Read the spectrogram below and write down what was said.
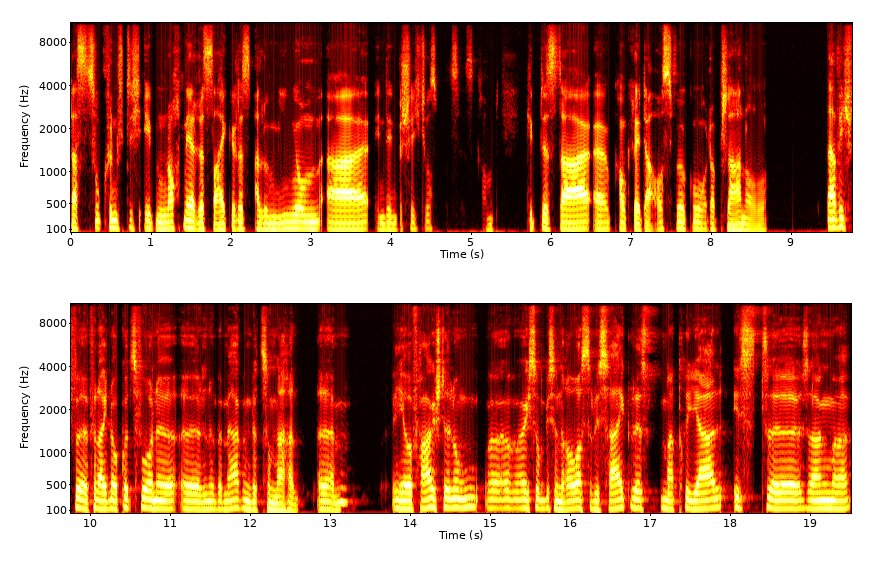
dass zukünftig eben noch mehr recyceltes Aluminium äh, in den Beschichtungsprozess? Gibt es da äh, konkrete Auswirkungen oder Planungen? Darf ich vielleicht noch kurz vor eine, äh, eine Bemerkung dazu machen? Ähm, in Ihrer Fragestellung äh, war ich so ein bisschen raus. Recyceltes Material ist, äh, sagen wir,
